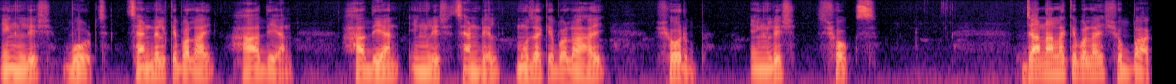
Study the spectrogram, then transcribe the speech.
ইংলিশ, বুটস। স্যান্ডেলকে বলা হয় হাদিয়ান। হাদিয়ান, ইংলিশ, স্যান্ডেল। মোজাকে বলা হয় সর্ব ইংলিশ, শোকস। জানালাকে বলা হয় সব্বাক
